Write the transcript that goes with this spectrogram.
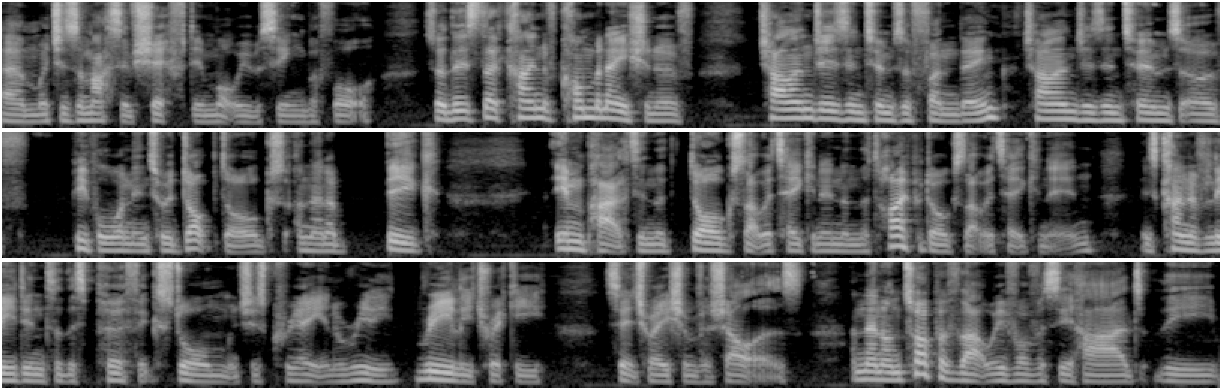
um, which is a massive shift in what we were seeing before. So there's the kind of combination of challenges in terms of funding, challenges in terms of people wanting to adopt dogs, and then a big impact in the dogs that we're taking in and the type of dogs that we're taking in is kind of leading to this perfect storm, which is creating a really, really tricky situation for shelters. And then on top of that, we've obviously had the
